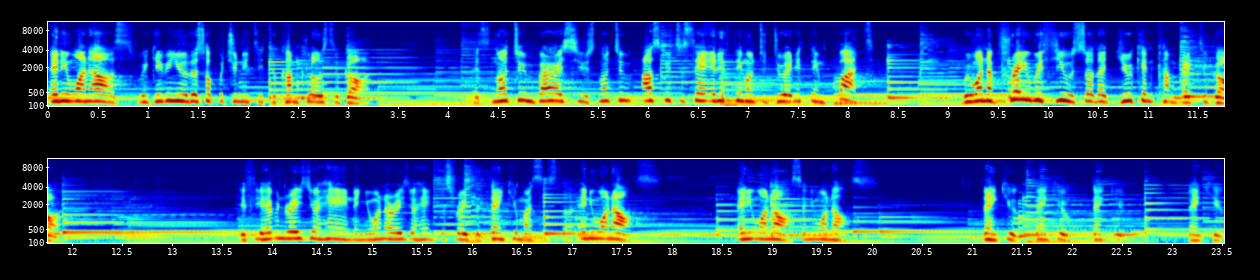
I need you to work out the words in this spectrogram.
Anyone else, we're giving you this opportunity to come close to God. It's not to embarrass you, it's not to ask you to say anything or to do anything, but we want to pray with you so that you can come back to God. If you haven't raised your hand and you want to raise your hand, just raise it. Thank you, my sister. Anyone else? Anyone else? Anyone else? Thank you, thank you, thank you, thank you.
